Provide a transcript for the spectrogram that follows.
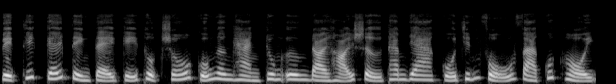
việc thiết kế tiền tệ kỹ thuật số của ngân hàng trung ương đòi hỏi sự tham gia của chính phủ và quốc hội.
